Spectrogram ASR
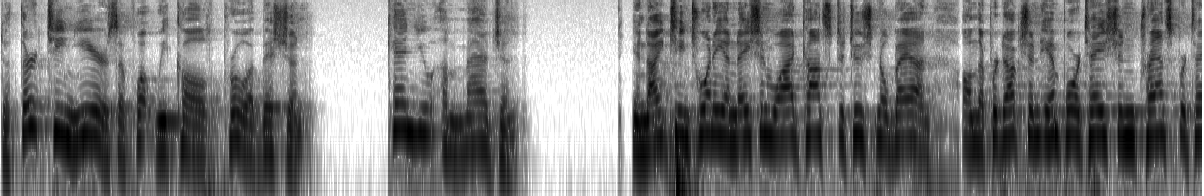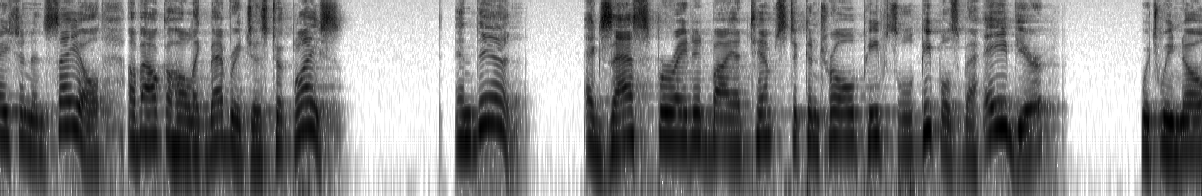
to 13 years of what we called prohibition. Can you imagine? In 1920, a nationwide constitutional ban on the production, importation, transportation, and sale of alcoholic beverages took place. And then, exasperated by attempts to control people's behavior, which we know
